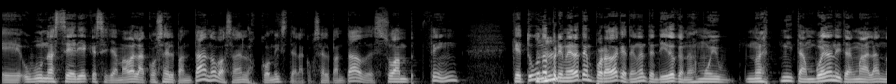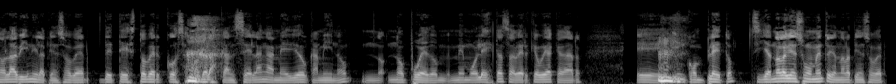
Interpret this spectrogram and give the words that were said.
eh, hubo una serie que se llamaba La Cosa del Pantano, basada en los cómics de La Cosa del Pantano, de Swamp Thing, que tuvo una primera temporada que tengo entendido que no es muy, no es ni tan buena ni tan mala, no la vi ni la pienso ver, detesto ver cosas cuando las cancelan a medio camino, no, no puedo, me molesta saber que voy a quedar eh, incompleto, si ya no la vi en su momento, ya no la pienso ver.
